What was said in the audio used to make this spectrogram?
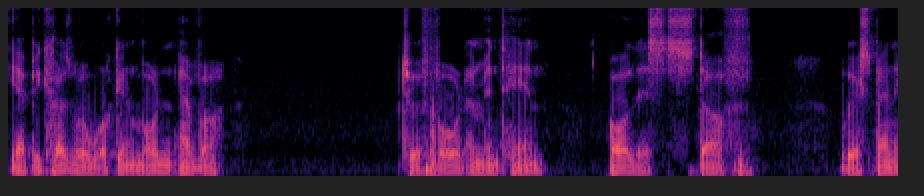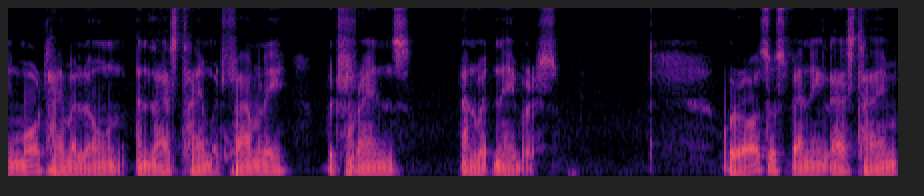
Yet, because we're working more than ever to afford and maintain all this stuff, we're spending more time alone and less time with family, with friends, and with neighbours. We're also spending less time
